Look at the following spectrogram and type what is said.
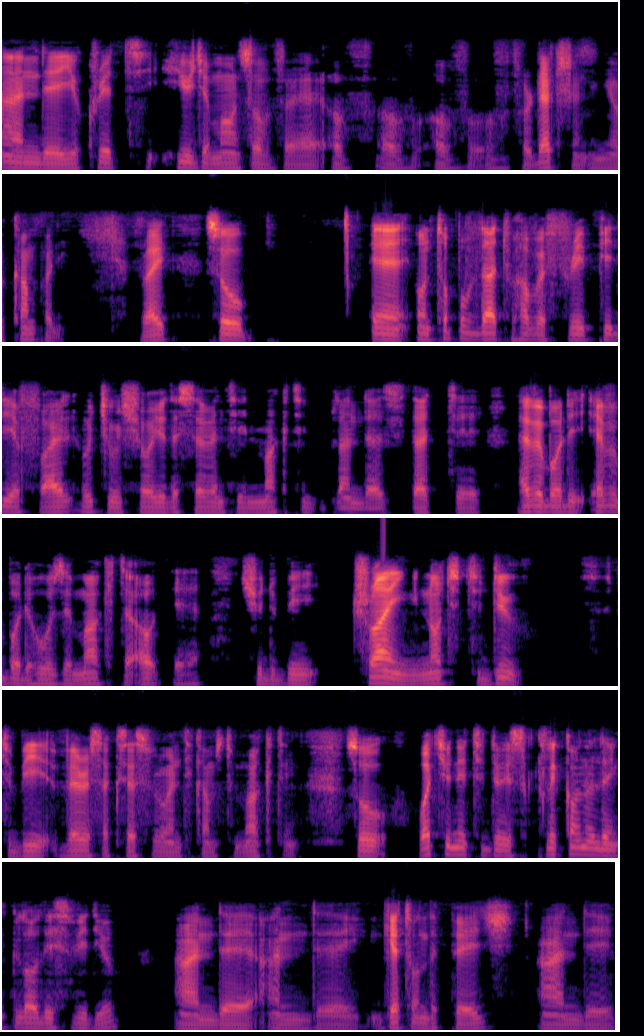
and uh, you create huge amounts of, uh, of, of, of, of, production in your company right? So uh, on top of that we have a free pdf file which will show you the 17 marketing blunders that uh, everybody everybody who is a marketer out there should be trying not to do to be very successful when it comes to marketing. So what you need to do is click on the link below this video and uh, and uh, get on the page and uh,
